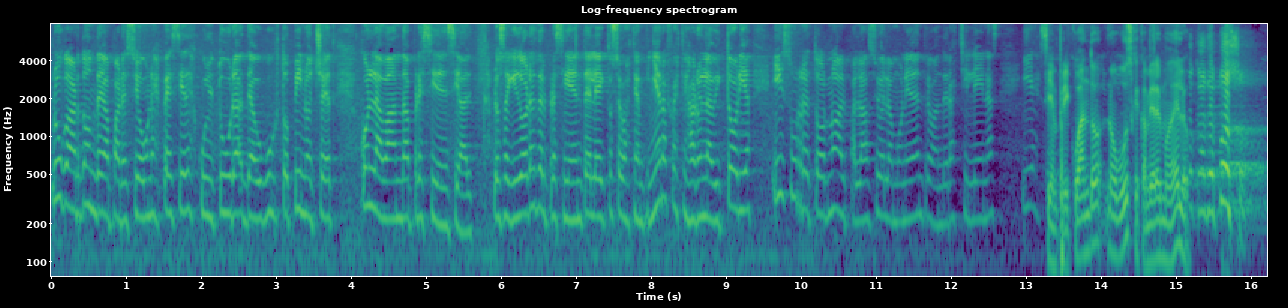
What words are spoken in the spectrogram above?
lugar donde apareció una especie de escultura de Augusto Pinochet con la banda presidencial. Los seguidores del presidente electo Sebastián Piñera festejaron la victoria y su retorno al Palacio de la Moneda entre banderas chilenas y... Siempre y cuando no busque cambiar el modelo. De pozo,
